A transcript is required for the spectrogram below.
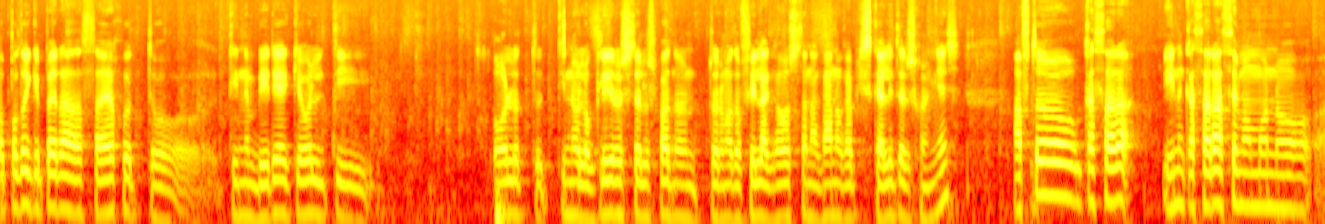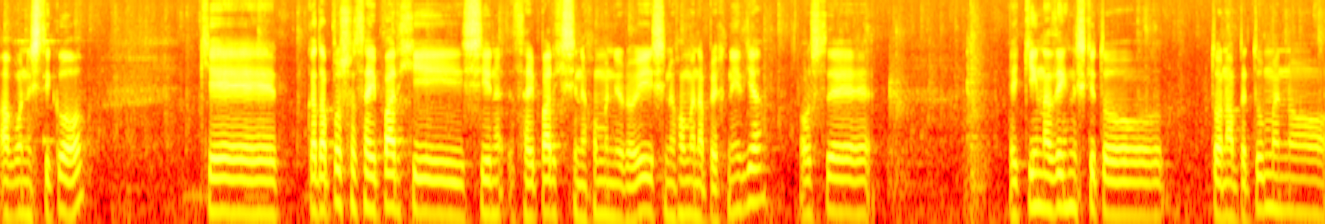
από εδώ και πέρα θα έχω το, την εμπειρία και όλη τη, όλο το, την ολοκλήρωση τέλος πάντων του τερματοφύλακα ώστε να κάνω κάποιες καλύτερες χρονιές, αυτό καθαρά, είναι καθαρά θέμα μόνο αγωνιστικό και κατά πόσο θα υπάρχει, συνε- θα υπάρχει συνεχόμενη ροή, συνεχόμενα παιχνίδια, ώστε εκεί να δείχνεις και το, τον απαιτούμενο,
